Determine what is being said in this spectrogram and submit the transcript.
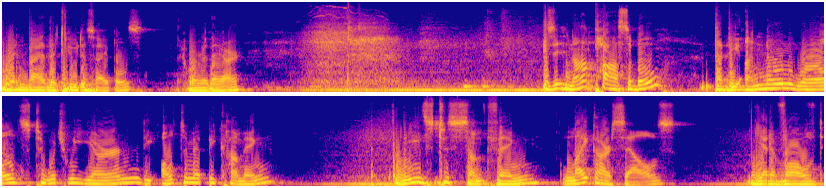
written by the two disciples, whoever they are. Is it not possible that the unknown worlds to which we yearn, the ultimate becoming, leads to something like ourselves, yet evolved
